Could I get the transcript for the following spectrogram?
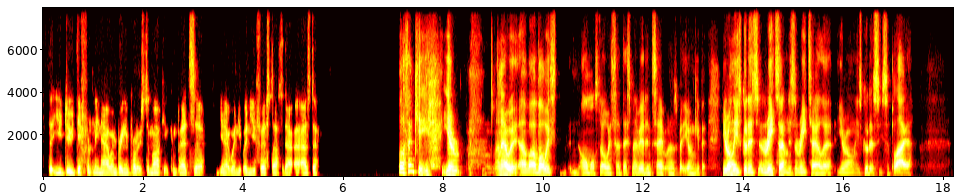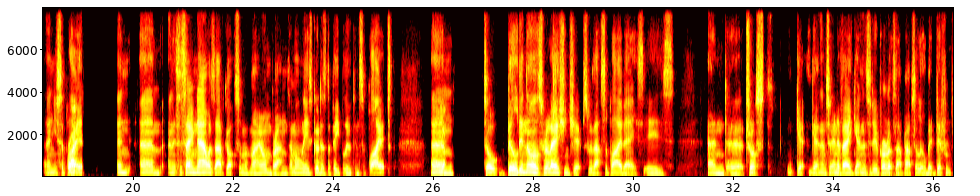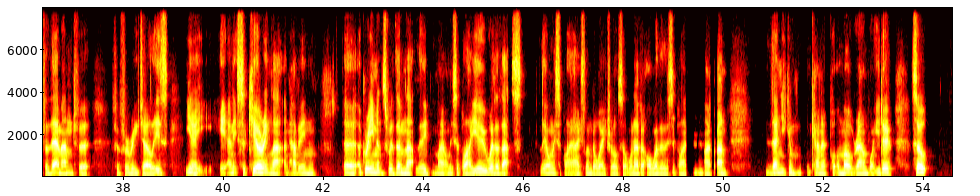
that you do differently now when bringing products to market compared to you know when you, when you first started out at ASDA? Well, I think you're. I know I've always, almost always said this. Maybe I didn't say it when I was a bit younger, but you're only as good as certainly as a retailer. You're only as good as your supplier, and your supplier. Right. And um, and it's the same now as I've got some of my own brands. I'm only as good as the people who can supply it. Um. So building those relationships with that supply base is, and uh, trust, get getting them to innovate, getting them to do products that perhaps a little bit different for them and for for, for retail is, you know, it, and it's securing that and having uh, agreements with them that they might only supply you, whether that's they only supply Iceland or Waitrose or whatever, or whether they supply mm-hmm. my brand, then you can kind of put a moat around what you do. So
